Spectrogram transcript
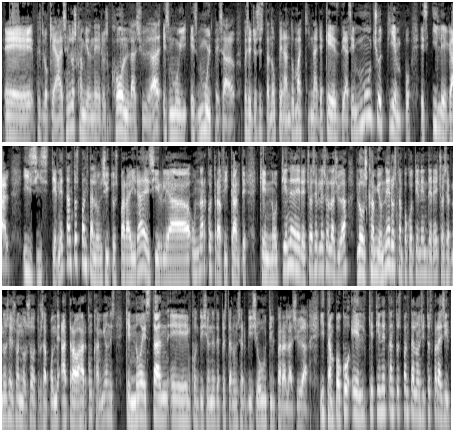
eh, pues lo que hacen los camioneros con la ciudad es muy, es muy pesado. Pues ellos están operando maquinaria que desde hace mucho tiempo es ilegal. Y si tiene tantos pantaloncitos para ir a decirle a un narcotraficante que no tiene derecho a hacerle eso a la ciudad, los camioneros tampoco tienen derecho a hacernos eso a nosotros, a, poner, a trabajar con camiones que no están eh, en condiciones de prestar un servicio útil útil para la ciudad. Y tampoco él que tiene tantos pantaloncitos para decir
